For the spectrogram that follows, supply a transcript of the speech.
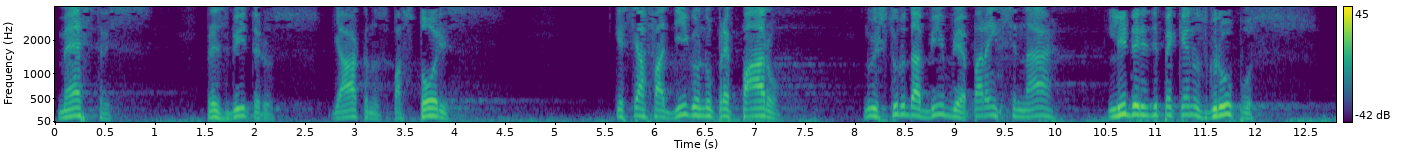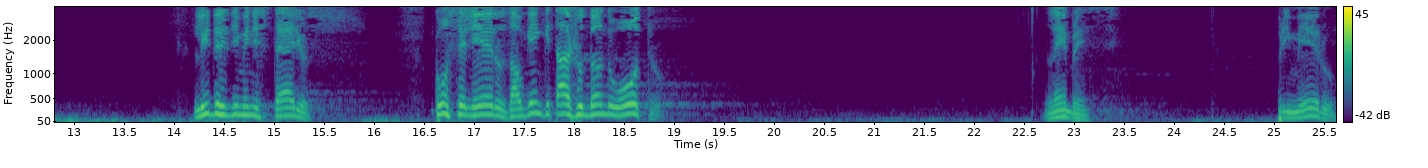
Mestres, presbíteros, diáconos, pastores, que se afadigam no preparo no estudo da Bíblia para ensinar líderes de pequenos grupos, líderes de ministérios, conselheiros, alguém que está ajudando o outro. Lembrem-se, primeiro,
